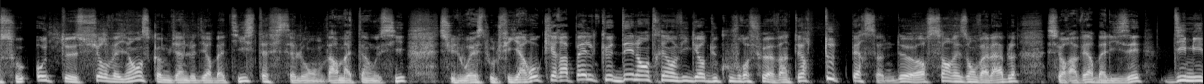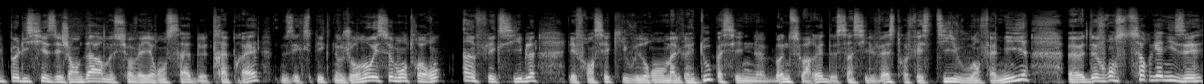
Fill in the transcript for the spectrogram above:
sous haute surveillance, comme vient de le dire Baptiste, selon Var Matin aussi, Sud-Ouest ou le Figaro, qui rappelle que dès l'entrée en vigueur du couvre-feu à 20h, toute personne dehors sans raison valable sera verbalisée. 10 000 policiers et gendarmes surveilleront ça de très près, nous expliquent nos journaux, et se montreront inflexible. Les Français qui voudront malgré tout passer une bonne soirée de Saint-Sylvestre festive ou en famille euh, devront s'organiser.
